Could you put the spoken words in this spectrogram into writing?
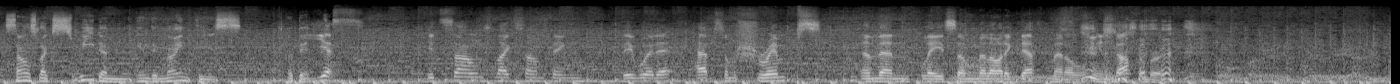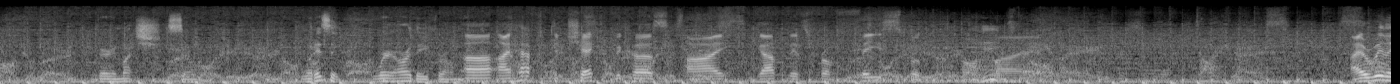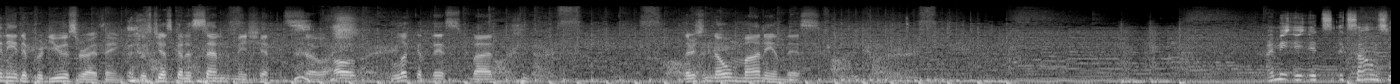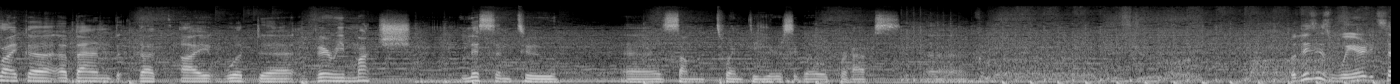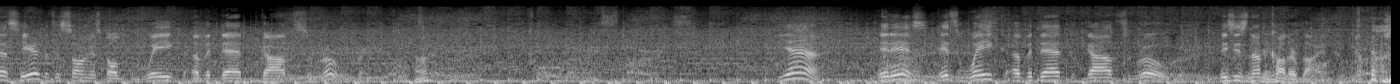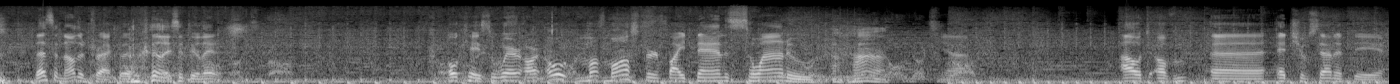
Sounds like Sweden in the 90s a bit. yes, it sounds like something they would have some shrimps and then play some melodic death metal in Gothenburg. Very much so. What is it? Where are they from? Uh, I have to check because I got this from Facebook on my. I really need a producer, I think, who's just gonna send me shit. So, oh, look at this, but there's no money in this. I mean, it, it's it sounds like a, a band that I would uh, very much listen to uh, some 20 years ago, perhaps. Uh, But this is weird. It says here that the song is called "Wake of a Dead God's Robe." huh? Yeah, it is. It's "Wake of a Dead God's Robe." This is not Okay. colorblind. That's another track that we're gonna listen to later. Okay, so where are oh mastered by Dan Swanö? Aha. Yeah. Out of uh, Edge of Sanity.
